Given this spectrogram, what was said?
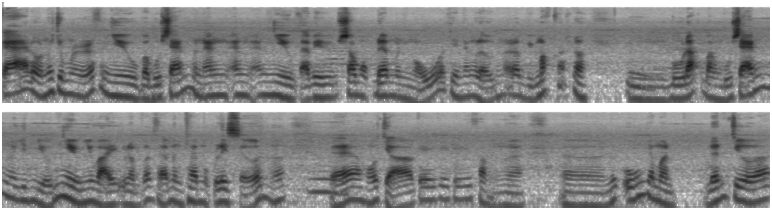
cá rồi nói chung là rất là nhiều và buổi sáng mình ăn ăn ăn nhiều tại vì sau một đêm mình ngủ thì năng lượng nó bị mất hết rồi ừ. bù đắp bằng buổi sáng dinh dưỡng nhiều như vậy rồi có thể mình thêm một ly sữa nữa ừ. để hỗ trợ cái cái cái phần uh, nước uống cho mình đến trưa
